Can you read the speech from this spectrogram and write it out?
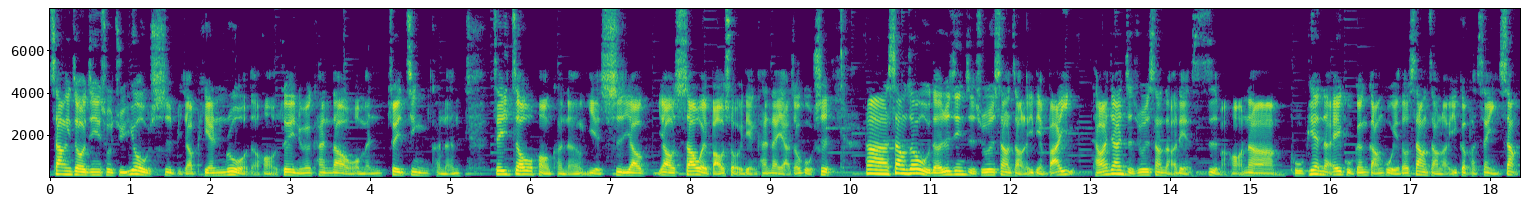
上一周的经济数据又是比较偏弱的哈，所以你会看到我们最近可能这一周哈，可能也是要要稍微保守一点看待亚洲股市。那上周五的日经指数是上涨了一点八一，台湾加权指数是上涨二点四嘛，哈，那普遍的 A 股跟港股也都上涨了一个 percent 以上。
